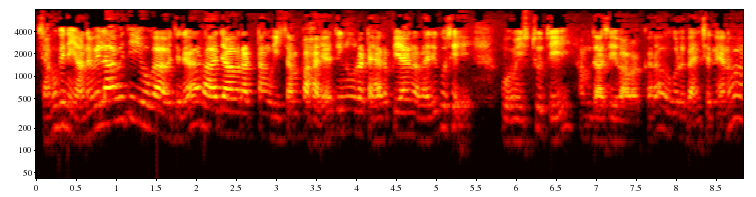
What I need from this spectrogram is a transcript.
සමුගෙන යන වෙලාවේදී යෝගාවචරය රාජාව රට්ටම් විසම්පහය දිනුරට හැරපියාන රජකුසේ බොහොම ස්තුති හමුදා සේවාවක් කරා. ඕගොල්ලෝ පෙන්ෂන් යනවා.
